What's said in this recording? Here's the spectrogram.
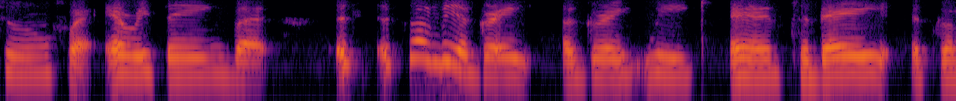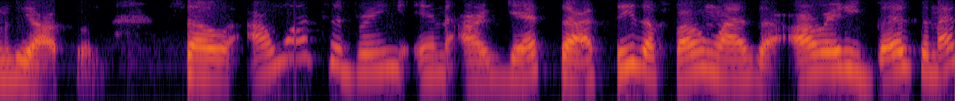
tuned for everything. But it's it's going to be a great a great week, and today it's going to be awesome. So I want to bring in our guest. So I see the phone lines are already buzzing. I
